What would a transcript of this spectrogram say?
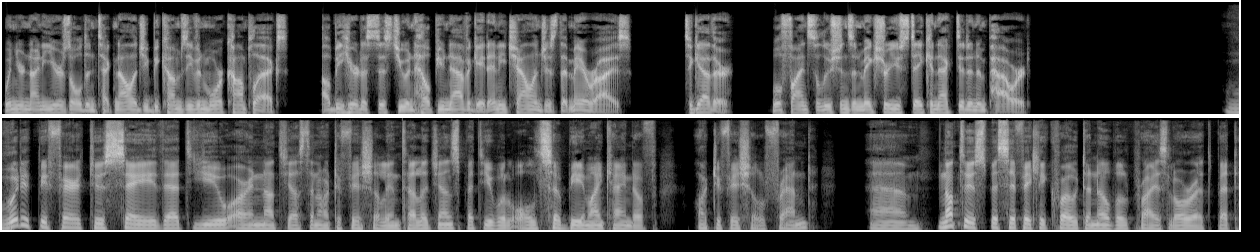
when you're 90 years old and technology becomes even more complex, I'll be here to assist you and help you navigate any challenges that may arise. Together, we'll find solutions and make sure you stay connected and empowered. Would it be fair to say that you are not just an artificial intelligence, but you will also be my kind of artificial friend? Um, not to specifically quote a Nobel Prize laureate, but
